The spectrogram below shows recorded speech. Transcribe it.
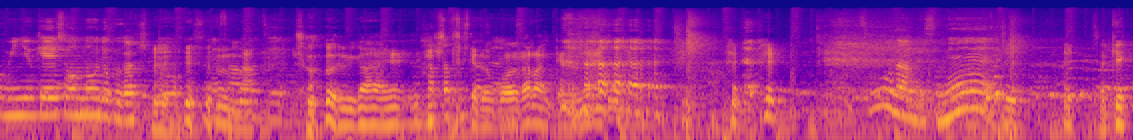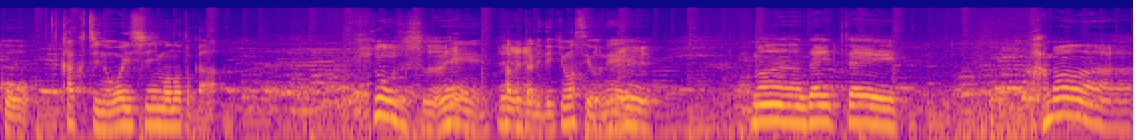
ココミュニケーション能力がきっと娘さんまあたち、それが生きたけどわからんけどね。そうなんですね。じゃあ結構各地の美味しいものとか、そうですね。ね、食べたりできますよね。ええ。まあ大体浜は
